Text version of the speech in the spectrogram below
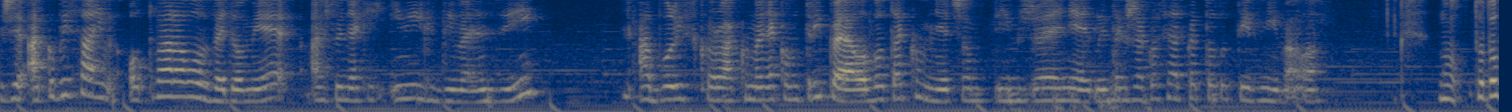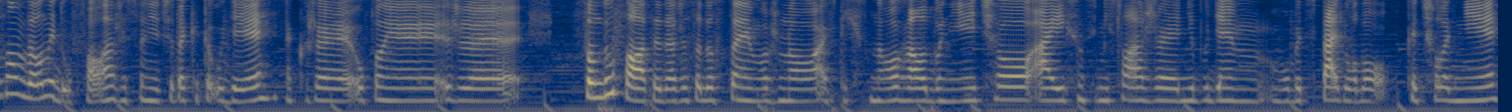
že akoby sa im otváralo vedomie až do nejakých iných dimenzií a boli skoro ako na nejakom tripe alebo takom niečom tým, že nejedli. Takže ako si napríklad toto ty vnímala? No, toto som veľmi dúfala, že sa niečo takéto udeje. Akože úplne, že som dúfala teda, že sa dostane možno aj v tých snoch alebo niečo. Aj som si myslela, že nebudem vôbec spať, lebo keď človek nie,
